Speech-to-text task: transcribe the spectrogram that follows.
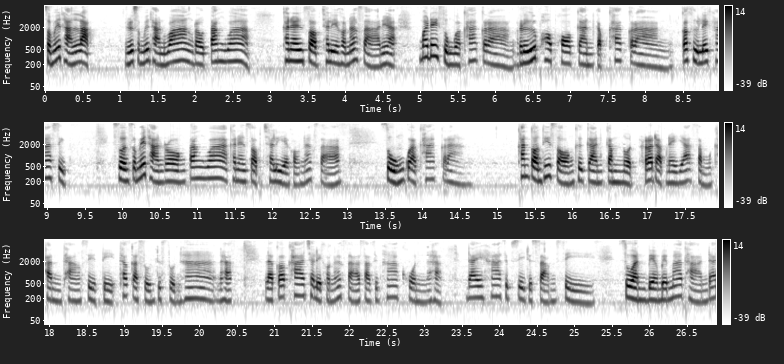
สมมติฐานหลัก หรือสมมติฐานว่างเราตั้งว่าคะแนนสอบเฉลี่ยของนักศึกษาเนี่ยไม่ได้สูงกว่าค่ากลาง หรือพอๆกันกับค่ากลางก็คือเลข 50 ส่วนสมมติฐานรองตั้งว่าคะแนนสอบเฉลี่ยของนักศึกษาสูงกว่าค่ากลาง ขั้นตอนที่ 2 คือการกำหนดระดับนัยยะสำคัญทางสถิติเท่ากับ 0.05 นะคะ แล้วก็ค่าเฉลี่ยของนักศึกษา 35 คนนะคะ ได้ 54.34 ส่วนเบี่ยงเบนมาตรฐานได้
